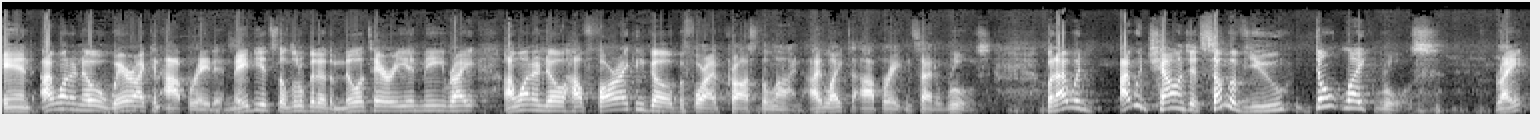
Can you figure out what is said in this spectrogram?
and I want to know where I can operate in. Maybe it's a little bit of the military in me, right? I want to know how far I can go before I've crossed the line. I like to operate inside of rules. But I would I would challenge that some of you don't like rules, right?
